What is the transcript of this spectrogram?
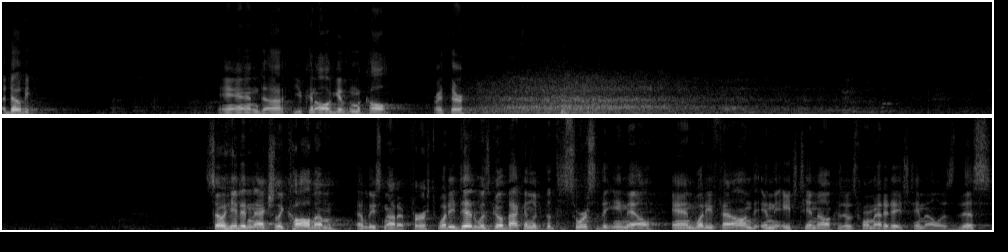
Adobe. And uh, you can all give them a call right there. So he didn't actually call them, at least not at first. What he did was go back and looked at the source of the email, and what he found in the HTML, because it was formatted HTML, is this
